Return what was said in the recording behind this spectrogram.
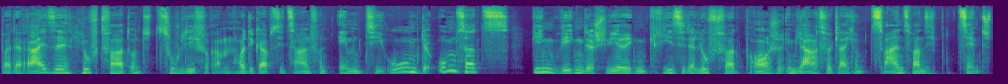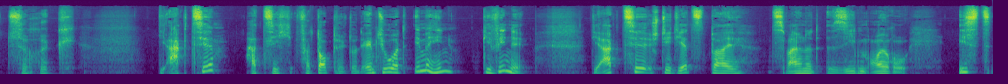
bei der Reise, Luftfahrt und Zulieferern. Heute gab es die Zahlen von MTU. Der Umsatz ging wegen der schwierigen Krise der Luftfahrtbranche im Jahresvergleich um 22 Prozent zurück. Die Aktie hat sich verdoppelt und MTU hat immerhin Gewinne. Die Aktie steht jetzt bei 207 Euro. Ist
